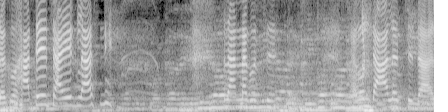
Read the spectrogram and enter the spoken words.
দেখো হাতে চায়ের গ্লাস নিয়ে রান্না করছে এখন ডাল হচ্ছে ডাল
